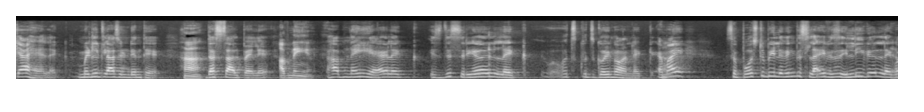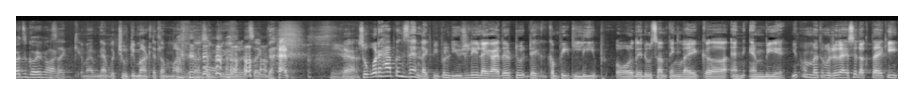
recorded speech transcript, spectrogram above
क्या है लाइक मिडिल क्लास इंडियन थे हाँ। दस साल पहले। अब नहीं है। अब नहीं है like is this real like what's what's going on like am I supposed to be living this life is it illegal like what's going It's on like मैं अपने आप को चूटी मार लेता हूँ मार लेता हूँ it's like that Yeah. So what happens then? Like people usually like either to take a complete leap or they do something like uh, an MBA. You know, मतलब मुझे तो ऐसे लगता है कि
